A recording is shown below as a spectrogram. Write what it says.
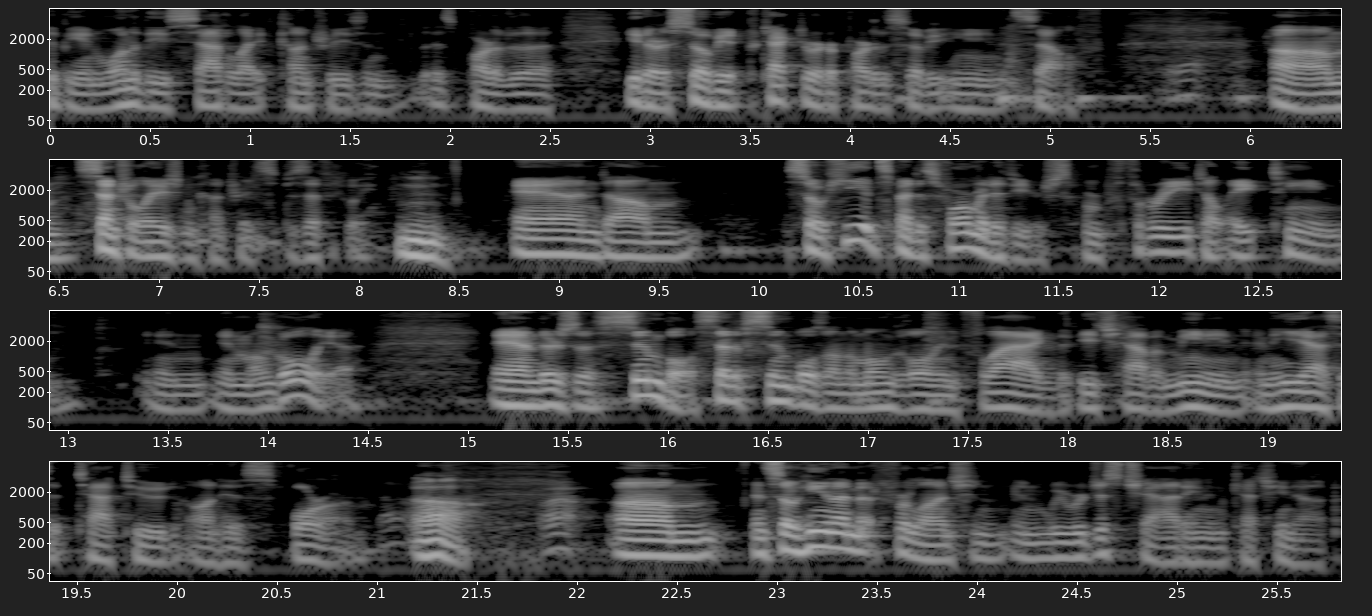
to be in one of these satellite countries and as part of the either a Soviet protectorate or part of the Soviet Union itself, um, Central Asian countries specifically. And um, so he had spent his formative years from three till eighteen in in Mongolia. And there's a symbol, a set of symbols on the Mongolian flag that each have a meaning, and he has it tattooed on his forearm. Oh. Um, and so he and I met for lunch, and, and we were just chatting and catching up.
